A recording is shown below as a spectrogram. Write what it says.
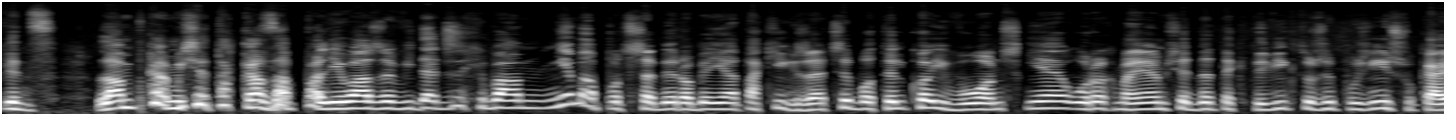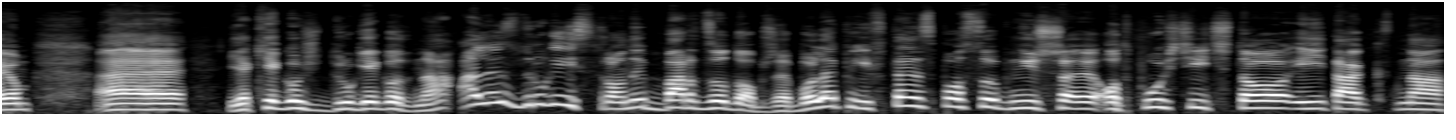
więc lampka mi się taka zapaliła, że widać, że chyba nie ma potrzeby robienia takich rzeczy, bo tylko i wyłącznie uruchamiają się detektywi, którzy później szukają e, jakiegoś drugiego dna, ale z drugiej strony bardzo dobrze, bo lepiej w ten sposób niż e, odpuścić to i tak na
